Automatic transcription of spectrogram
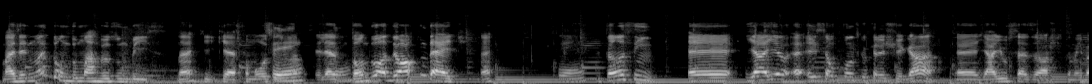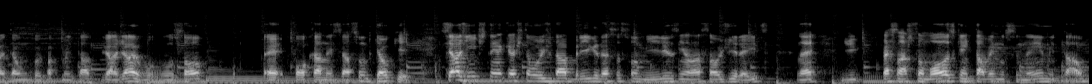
mas ele não é dono do Marvel Zumbis, né? Que, que é famoso. Sim, né? Ele é sim. dono do The Walking Dead, né? Sim. Então, assim, é, e aí, é, esse é o ponto que eu queria chegar. É, e aí, o César acho que também vai ter alguma coisa para comentar já já. Eu vou, vou só é, focar nesse assunto, que é o quê? Se a gente tem a questão hoje da briga dessas famílias em relação aos direitos, né? De personagens famosos que a gente tá vendo no cinema e tal.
